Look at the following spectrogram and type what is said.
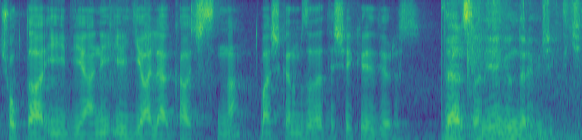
çok daha iyiydi yani ilgi alaka açısından. Başkanımıza da teşekkür ediyoruz. Dershaneye gönderemeyecektik.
